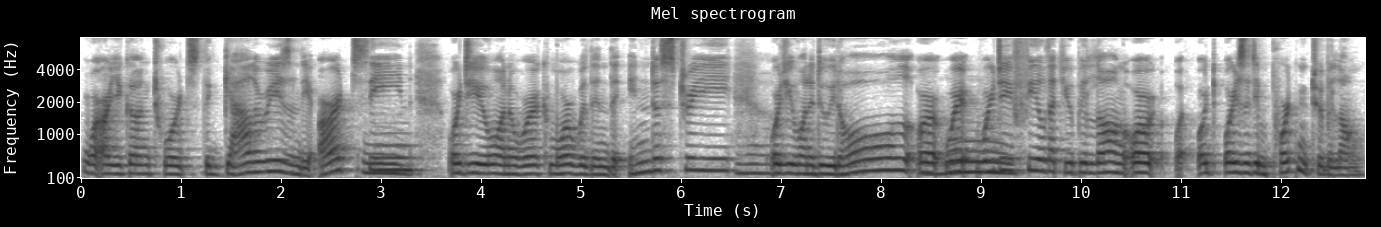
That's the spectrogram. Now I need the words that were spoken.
or are you going towards the galleries and the art scene, or do you want to work more within the industry, or do you want to do it all, or where where do you feel that you belong, or or or is it important to belong?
